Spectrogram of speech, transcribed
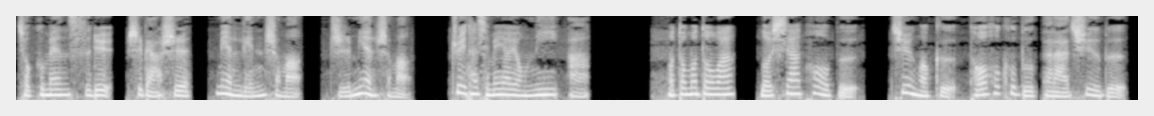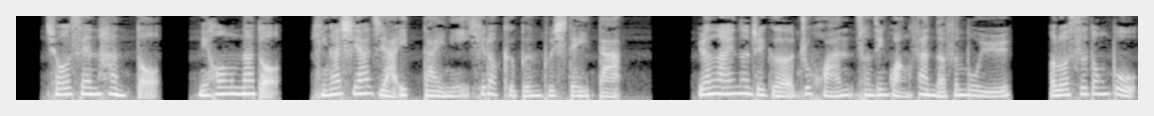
c h o k 是表示面临什么，直面什么。注意它前面要用に啊。Motomotowa, 中国東北部から中部、朝鮮半島、日本など。平安西亚吉亚一带にヒロ克ブ布ブシテイ原来呢，这个朱鹮曾经广泛的分布于俄罗斯东部、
